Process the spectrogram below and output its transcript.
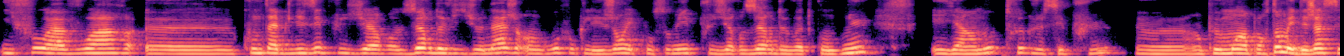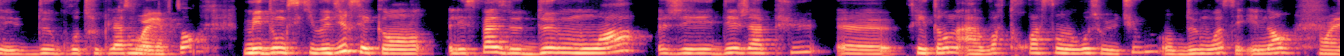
il faut avoir euh, comptabilisé plusieurs heures de visionnage. En gros, il faut que les gens aient consommé plusieurs heures de votre contenu. Et il y a un autre truc, je ne sais plus, euh, un peu moins important, mais déjà, ces deux gros trucs-là sont importants. Mais donc, ce qui veut dire, c'est qu'en l'espace de deux mois, j'ai déjà pu euh, prétendre à avoir 300 euros sur YouTube. En deux mois, c'est énorme. Ouais.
